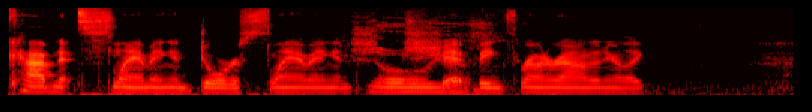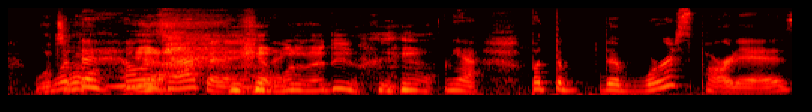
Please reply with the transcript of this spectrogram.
cabinets slamming and doors slamming and sh- Oh, shit yes. being thrown around, and you're like, What's what up? the hell is happening? yeah, Like- what did I do? yeah. yeah. But the the worst part is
